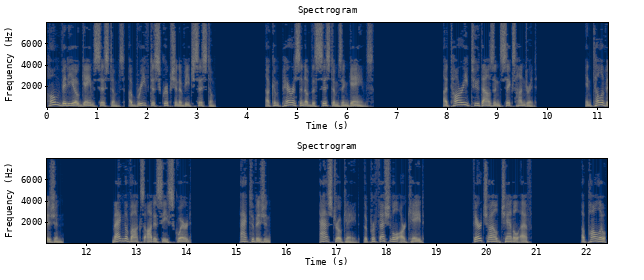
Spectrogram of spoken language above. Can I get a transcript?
Home Video Game Systems, a brief description of each system. A comparison of the systems and games. Atari 2600 Intellivision. Magnavox Odyssey Squared. Activision. Astrocade, the professional arcade. Fairchild Channel F. Apollo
